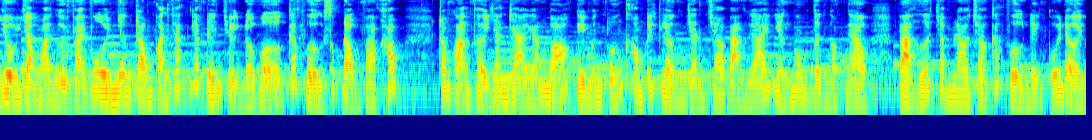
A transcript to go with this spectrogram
Dù dặn mọi người phải vui nhưng trong khoảnh khắc nhắc đến chuyện đổ vỡ, các Phượng xúc động và khóc. Trong khoảng thời gian dài gắn bó, Kiều Minh Tuấn không ít lần dành cho bạn gái những ngôn tình ngọt ngào và hứa chăm lo cho các Phượng đến cuối đời.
